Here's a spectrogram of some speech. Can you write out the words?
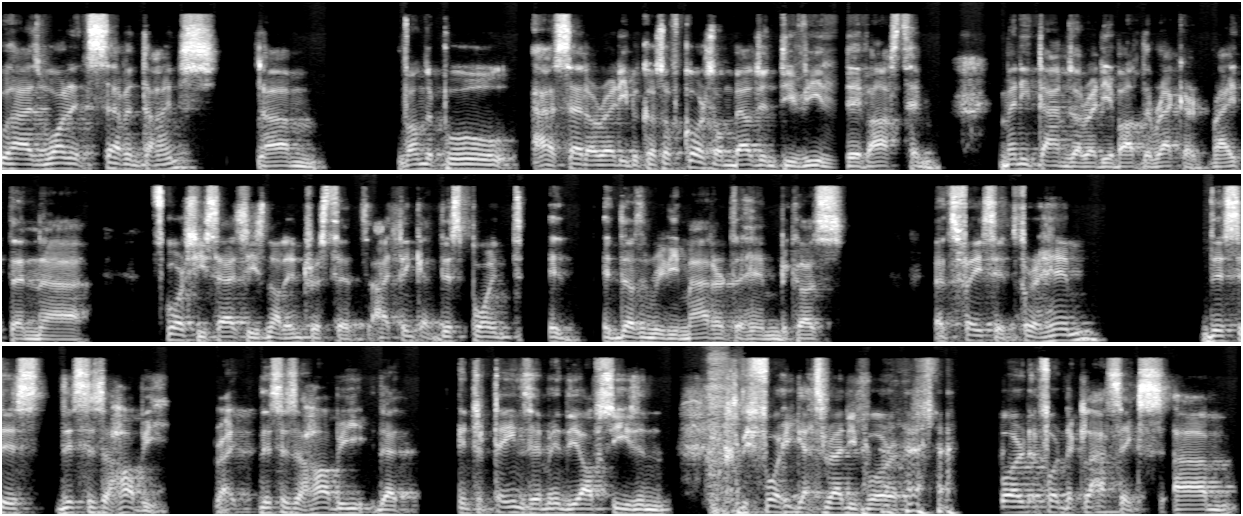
who has won it seven times. Um, has said already, because of course on Belgian TV they've asked him many times already about the record, right? And uh, of course he says he's not interested. I think at this point it it doesn't really matter to him because let's face it, for him this is this is a hobby, right? This is a hobby that entertains him in the off season before he gets ready for for the, for the classics. Um,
